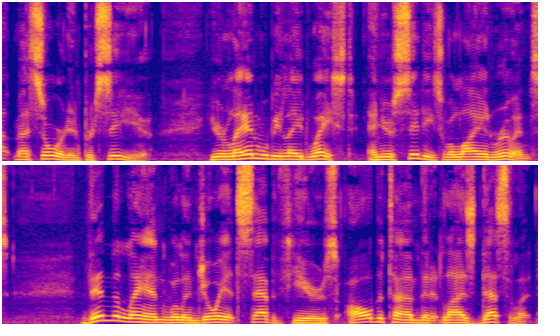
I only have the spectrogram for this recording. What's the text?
out my sword and pursue you. Your land will be laid waste, and your cities will lie in ruins. Then the land will enjoy its Sabbath years all the time that it lies desolate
